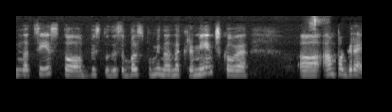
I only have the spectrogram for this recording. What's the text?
na cesto, v bistvu, da se bolj spomina na kremenčkove, uh, ampak gre.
